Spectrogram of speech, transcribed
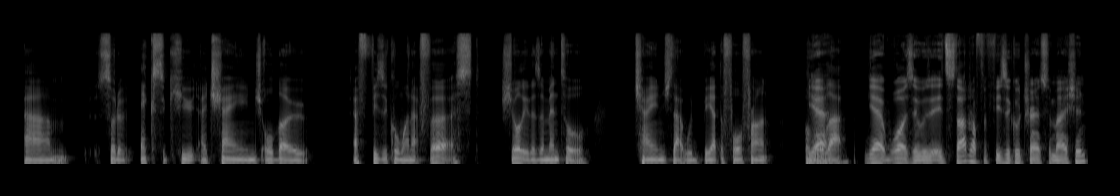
um, sort of execute a change, although a physical one at first. Surely there's a mental change that would be at the forefront of Yeah. all that. Yeah, it was. It was. It started off a physical transformation,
